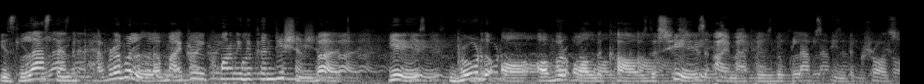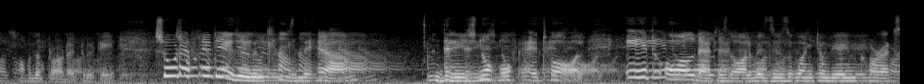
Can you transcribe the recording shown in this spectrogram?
is less than the favorable microeconomy the condition, but yes, broad over all the cows, the shares IMF is the collapse in the cross of the productivity. So definitely the chance they have there is no hope at all. At all that is always is going to be incorrect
